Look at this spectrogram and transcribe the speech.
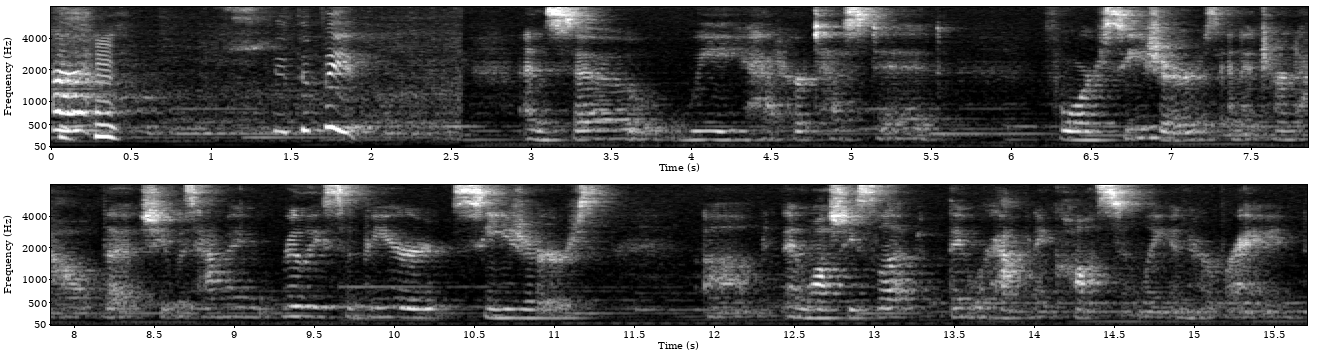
And so we had her tested for seizures, and it turned out that she was having really severe seizures. Um, and while she slept, they were happening constantly in her brain.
